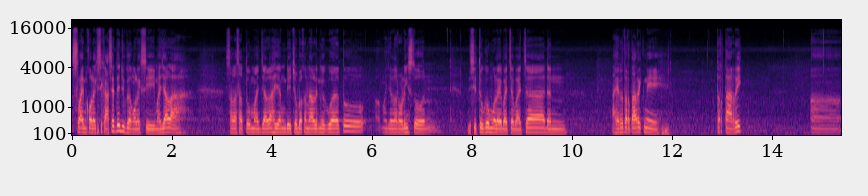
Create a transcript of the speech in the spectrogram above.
selain koleksi kaset dia juga koleksi majalah salah satu majalah yang dia coba kenalin ke gue tuh majalah Rolling Stone. Di situ gue mulai baca-baca dan akhirnya tertarik nih, tertarik uh,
